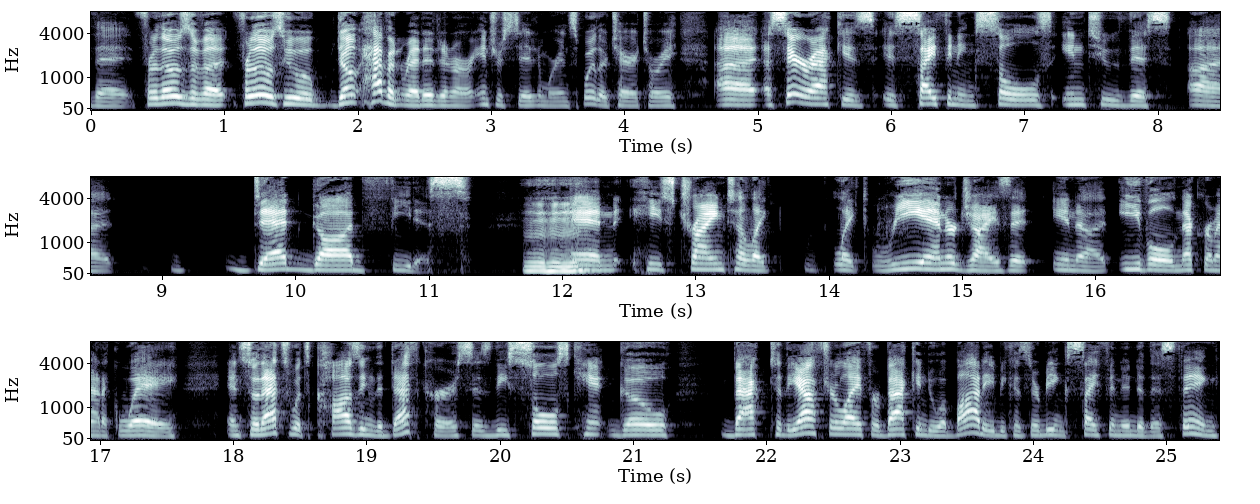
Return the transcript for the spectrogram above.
the for those of a for those who don't haven't read it and are interested, and we're in spoiler territory, uh, Acererak is is siphoning souls into this uh, dead god fetus, Mhm. and he's trying to like like re-energize it in a evil necromantic way, and so that's what's causing the death curse. Is these souls can't go back to the afterlife or back into a body because they're being siphoned into this thing.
